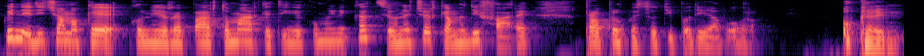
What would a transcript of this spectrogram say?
Quindi diciamo che con il reparto marketing e comunicazione cerchiamo di fare proprio questo tipo di lavoro. Ok,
